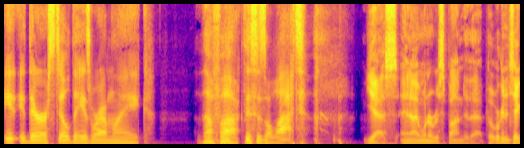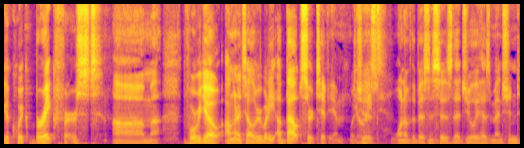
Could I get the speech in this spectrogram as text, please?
it, it, there are still days where i'm like the fuck this is a lot Yes, and I want to respond to that. But we're going to take a quick break first. Um, before we go, I'm going to tell everybody about Certivium, which is one of the businesses that Julie has mentioned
